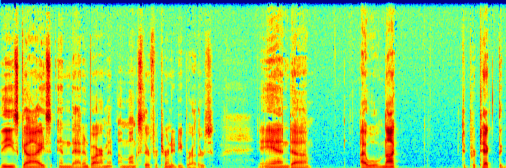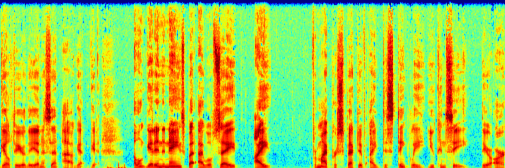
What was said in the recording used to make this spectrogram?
these guys in that environment amongst their fraternity brothers and uh, I will not to protect the guilty or the innocent. I'll get, get I won't get into names, but I will say I, from my perspective, I distinctly you can see there are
